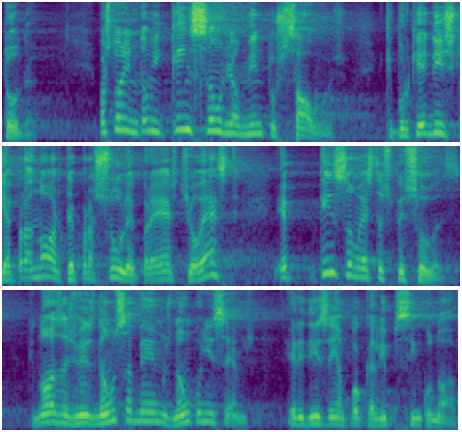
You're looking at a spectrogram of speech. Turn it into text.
toda. Pastor, então, e quem são realmente os salvos? Que porque diz que é para norte, é para sul, é para este oeste, é, quem são estas pessoas? Que nós às vezes não sabemos, não conhecemos. Ele diz em Apocalipse 5,9:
